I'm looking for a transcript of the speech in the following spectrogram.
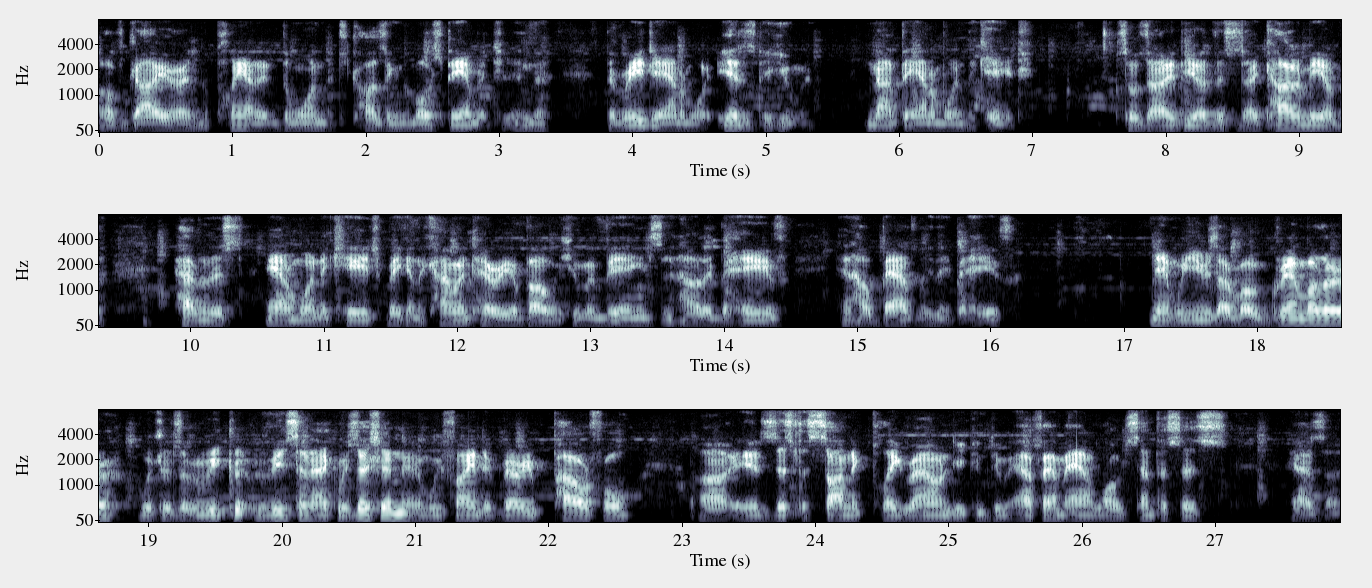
of Gaia and the planet, the one that's causing the most damage. And the the rage animal is the human, not the animal in the cage. So the idea of this dichotomy of having this animal in the cage making a commentary about human beings and how they behave and how badly they behave. And we use our Moog grandmother, which is a re- recent acquisition, and we find it very powerful uh, is just a sonic playground. You can do FM analog synthesis. As a,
